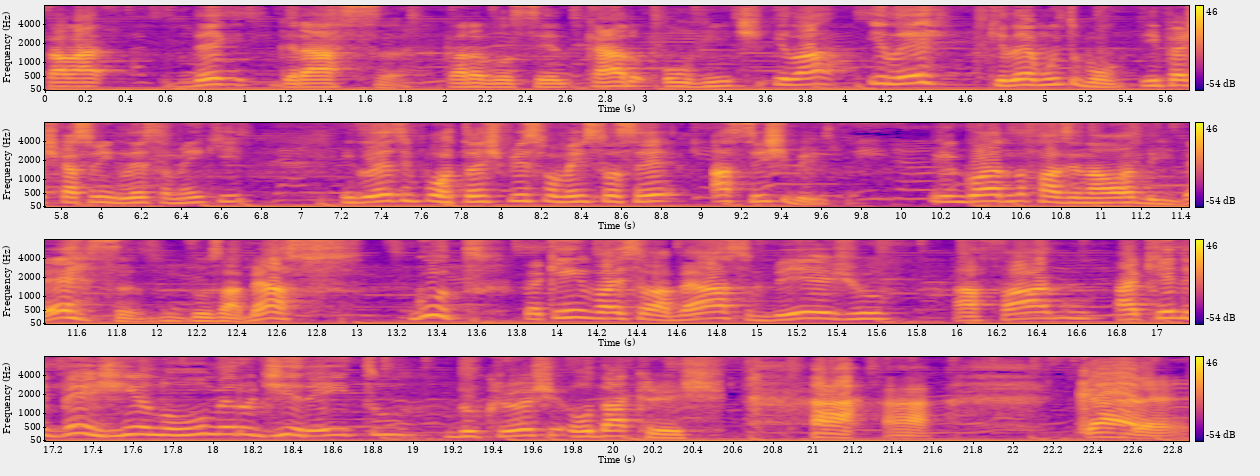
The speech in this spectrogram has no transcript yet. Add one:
tá lá de graça para você, caro ouvinte, ir lá e ler, que ler é muito bom. E praticar seu inglês também, que Inglês é importante, principalmente se você assiste mesmo. E agora, fazendo a ordem inversa dos abraços, Guto, pra quem vai seu abraço, beijo, afago, aquele beijinho no número direito do crush ou da crush. Cara,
